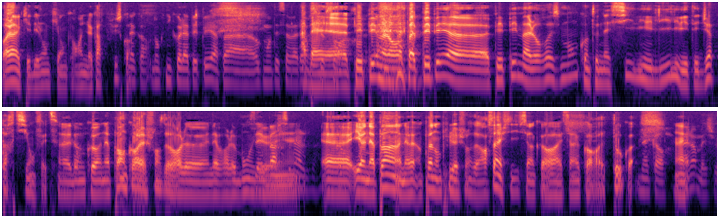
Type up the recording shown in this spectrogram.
voilà, qu'il y a des gens qui ont encore rendu la carte plus, quoi. D'accord. Donc Nicolas Pépé a pas augmenté sa valeur. Ah ben Pépé malheureusement pas Pépé Pépé malheureusement quand on a signé Lille, il était déjà parti en fait. donc on n'a pas encore la chance chance d'avoir le d'avoir le bon vieux. Euh, et on n'a pas on a pas non plus la chance d'avoir ça. Je te dis c'est encore c'est encore tôt quoi. D'accord. Ouais. Ah non, mais je...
